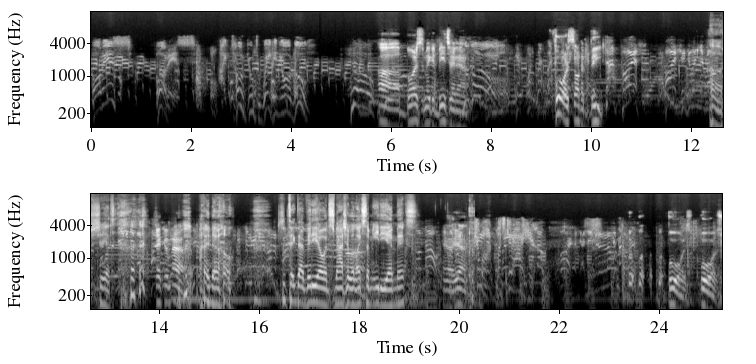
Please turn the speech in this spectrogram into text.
Boris? Boris, I told you to wait in your room. No. Uh, Boris is making beats right now. Boris on the beat. Oh shit. Check him out. I know. Should take that video and smash it with like some EDM mix. Hell yeah. Come on, let's get out of here. B- b- b- Boris, Boris.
